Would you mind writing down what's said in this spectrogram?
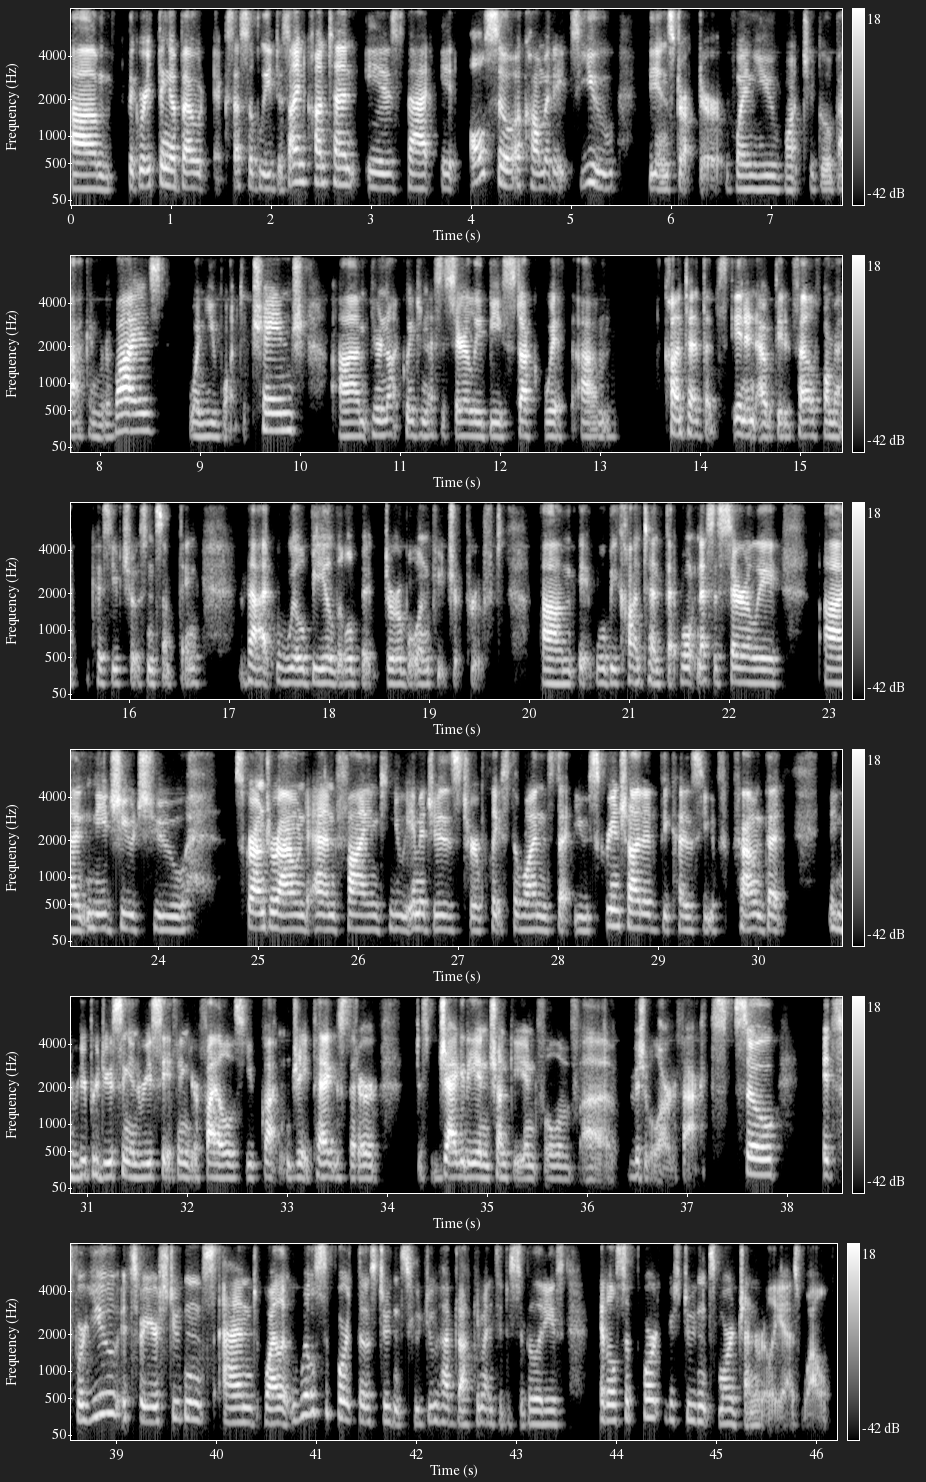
Um, the great thing about accessibly designed content is that it also accommodates you, the instructor, when you want to go back and revise, when you want to change. Um, you're not going to necessarily be stuck with um, content that's in an outdated file format because you've chosen something that will be a little bit durable and future proofed. Um, it will be content that won't necessarily uh, need you to scrounge around and find new images to replace the ones that you screenshotted because you've found that in reproducing and resaving your files, you've gotten JPEGs that are just jaggedy and chunky and full of uh, visual artifacts. So it's for you, it's for your students, and while it will support those students who do have documented disabilities, it'll support your students more generally as well.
